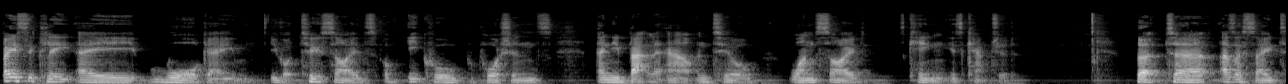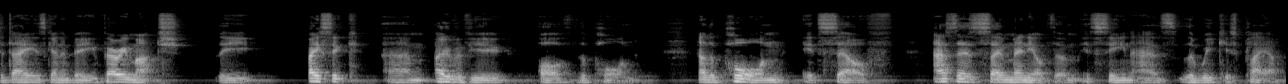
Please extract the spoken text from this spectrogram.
basically a war game. You've got two sides of equal proportions and you battle it out until one side's king is captured. But uh, as I say, today is going to be very much the basic um, overview of the pawn. Now the pawn itself, as there's so many of them, is seen as the weakest player.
